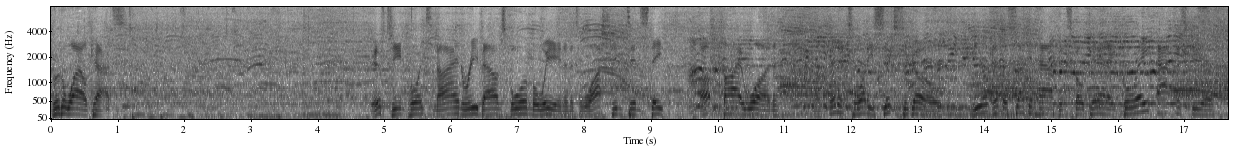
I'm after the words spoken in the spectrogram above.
for the Wildcats. 15 points, nine rebounds for Mawien, and it's Washington State up by one. A minute 26 to go here in the second half in Spokane. A great atmosphere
